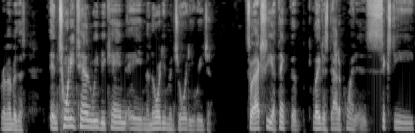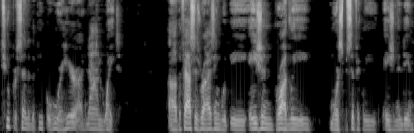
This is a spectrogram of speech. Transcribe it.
remember this. In 2010, we became a minority majority region. So actually, I think the latest data point is 62% of the people who are here are non-white. Uh, the fastest rising would be Asian, broadly, more specifically Asian Indian,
